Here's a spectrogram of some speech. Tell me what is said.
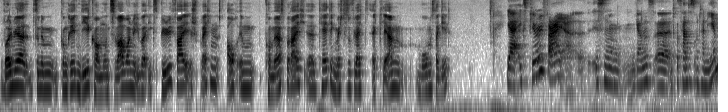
Wollen wir zu einem konkreten Deal kommen und zwar wollen wir über Xperify sprechen, auch im Commerce-Bereich äh, tätig. Möchtest du vielleicht erklären, worum es da geht? Ja, Xperify äh, ist ein ganz äh, interessantes Unternehmen.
